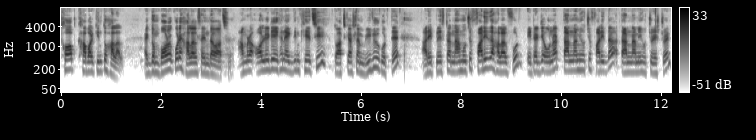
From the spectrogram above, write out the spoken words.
সব খাবার কিন্তু হালাল। একদম বড় করে হালাল সাইন দেওয়া আছে। আমরা অলরেডি এখানে একদিন খেয়েছি, তো আজকে আসলাম রিভিউ করতে। আর এই প্লেসটার নাম হচ্ছে ফারিদা হালাল ফুড এটার যে ওনার তার নামই হচ্ছে ফারিদা, তার নামই হচ্ছে রেস্টুরেন্ট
